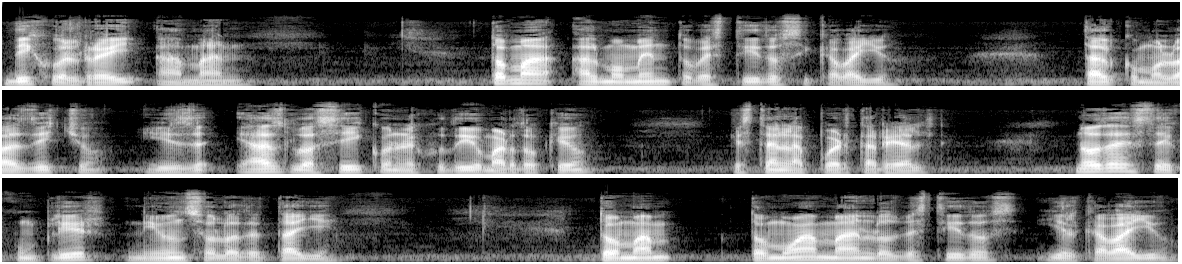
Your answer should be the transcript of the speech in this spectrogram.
Dijo el rey a Amán, Toma al momento vestidos y caballo, tal como lo has dicho, y hazlo así con el judío Mardoqueo, que está en la puerta real. No des de cumplir ni un solo detalle. tomó Amán los vestidos y el caballo,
